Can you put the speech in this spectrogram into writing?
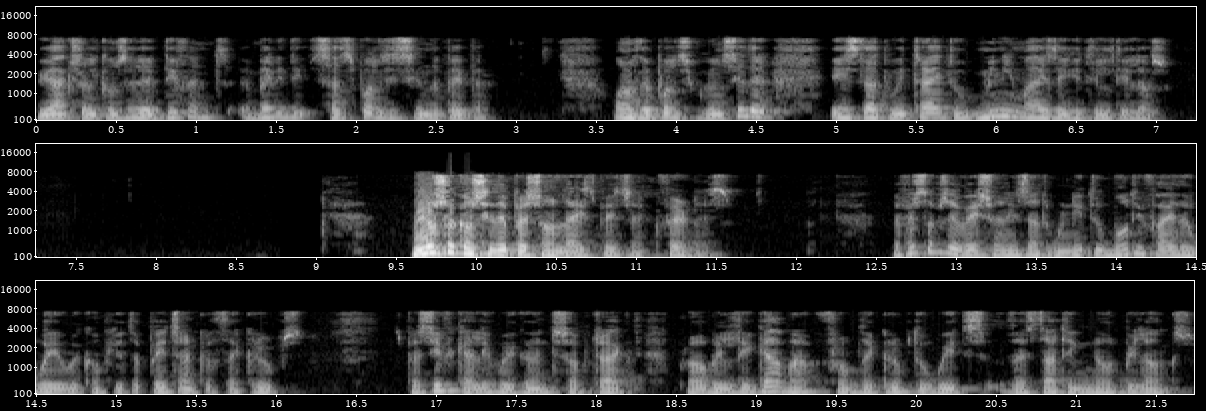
We actually consider different many such policies in the paper. One of the policies we consider is that we try to minimize the utility loss. We also consider personalized PageRank fairness. The first observation is that we need to modify the way we compute the PageRank of the groups. Specifically, we're going to subtract probability gamma from the group to which the starting node belongs.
